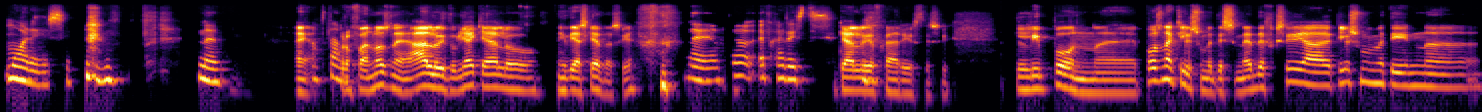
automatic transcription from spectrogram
μου αρέσει. ναι. Ε, Προφανώς, ναι. Άλλο η δουλειά και άλλο η διασκέδαση. Ε. ναι, αυτό ευχαρίστηση. και άλλο η ευχαρίστηση. Λοιπόν, ε, πώς να κλείσουμε τη συνέντευξη; Α, κλείσουμε με, την, ε,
